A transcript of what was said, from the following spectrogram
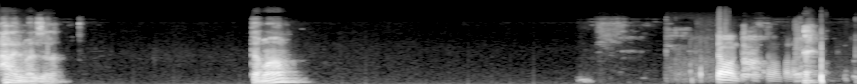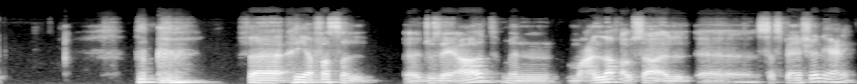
هاي الملزمه تمام؟ تمام تمام فهي فصل آه، جزيئات من معلق أو سائل سسبنشن يعني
